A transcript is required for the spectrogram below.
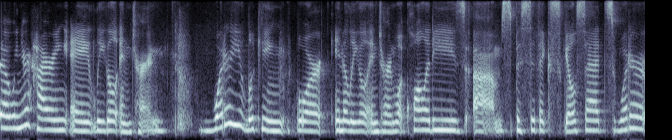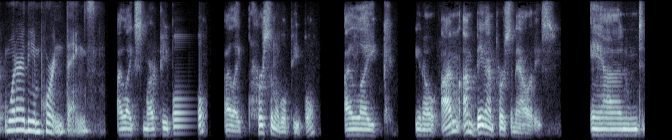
So when you're hiring a legal intern, what are you looking for in a legal intern? What qualities, um, specific skill sets? What are what are the important things? I like smart people. I like personable people. I like you know I'm I'm big on personalities, and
